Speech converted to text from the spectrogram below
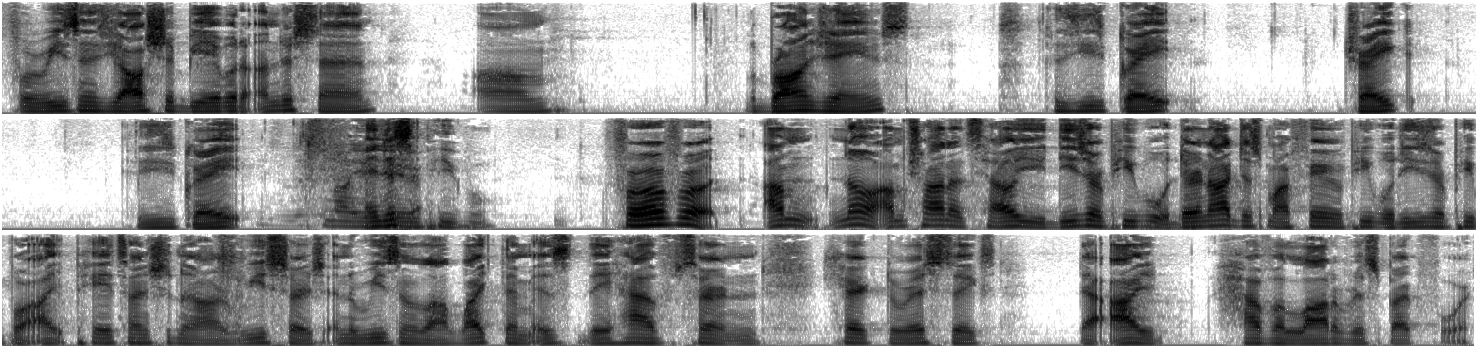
for reasons y'all should be able to understand, um, LeBron James, because he's great. Drake, 'cause he's great. Listen to your And just- people. For real, for I'm no, I'm trying to tell you, these are people. They're not just my favorite people. These are people I pay attention to. I research, and the reasons I like them is they have certain characteristics that I have a lot of respect for.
